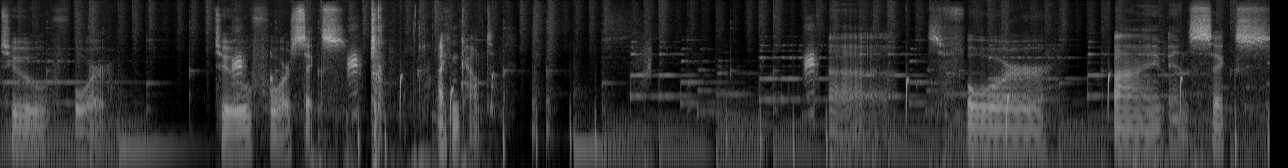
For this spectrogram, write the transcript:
two, four, two, four, six. I can count. Uh, it's four, five, and six.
